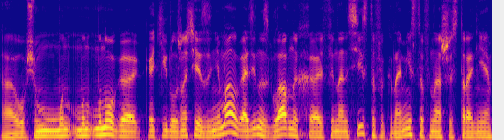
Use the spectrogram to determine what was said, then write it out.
э, в общем, много каких должностей занимал. Один из главных э, финансистов, экономистов в нашей стране.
